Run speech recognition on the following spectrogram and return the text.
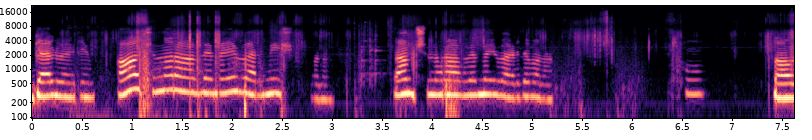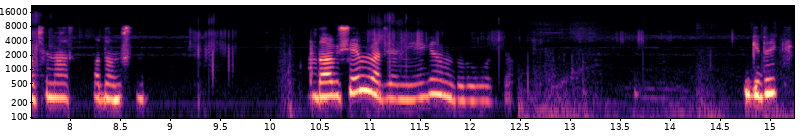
Gel vereyim. Aa Çınar AVM'yi vermiş bana. Tamam Çınar AVM'yi verdi bana. Tamam. Sağ ol Çınar. Adamsın. Daha bir şey mi vereceksin? Niye gelin duruyorsun? Gidik.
